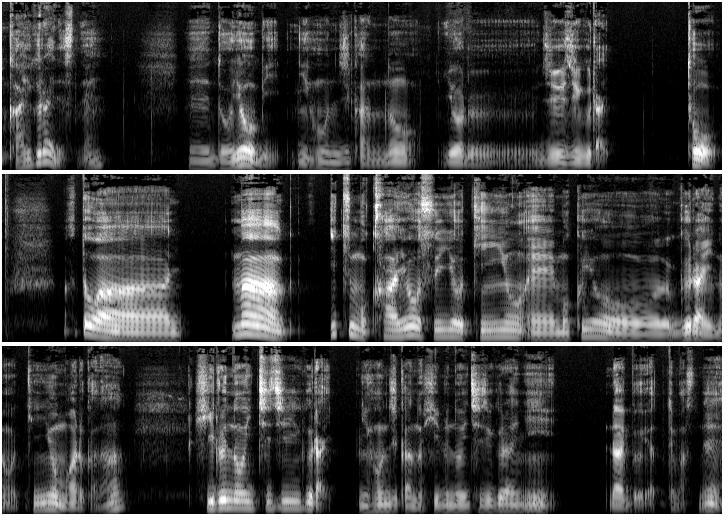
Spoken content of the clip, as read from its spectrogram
2回ぐらいですね、えー土曜日日本時間の夜10時ぐらいとあとはまあいつも火曜水曜金曜、えー木曜ぐらいの金曜もあるかな。昼の1時ぐらい日本時間の昼の1時ぐらいにライブをやってますね。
